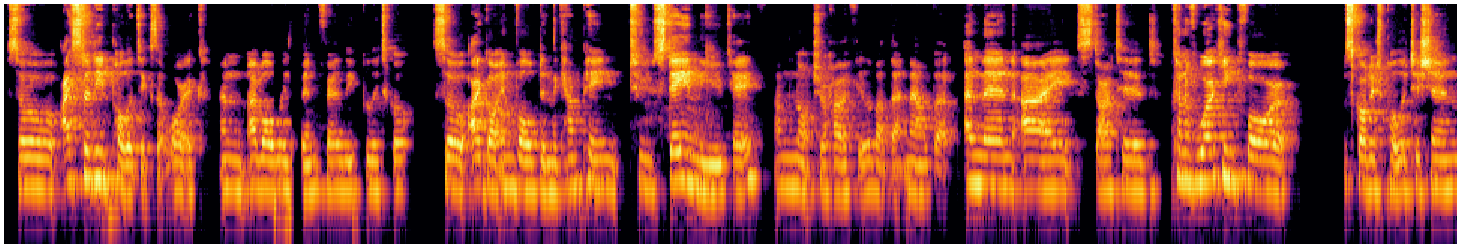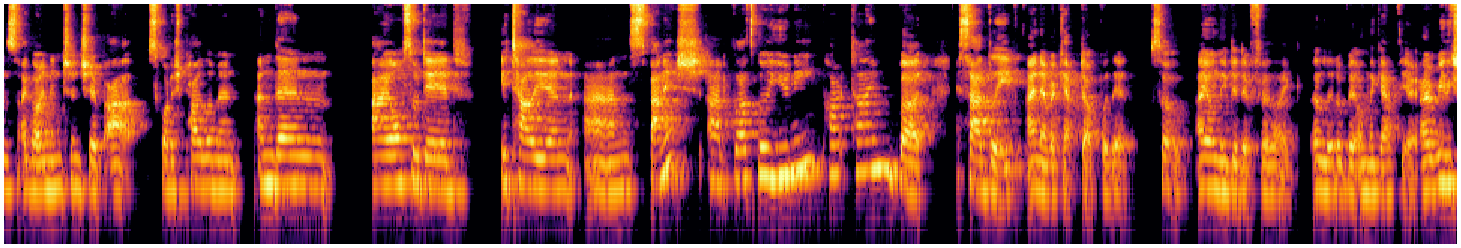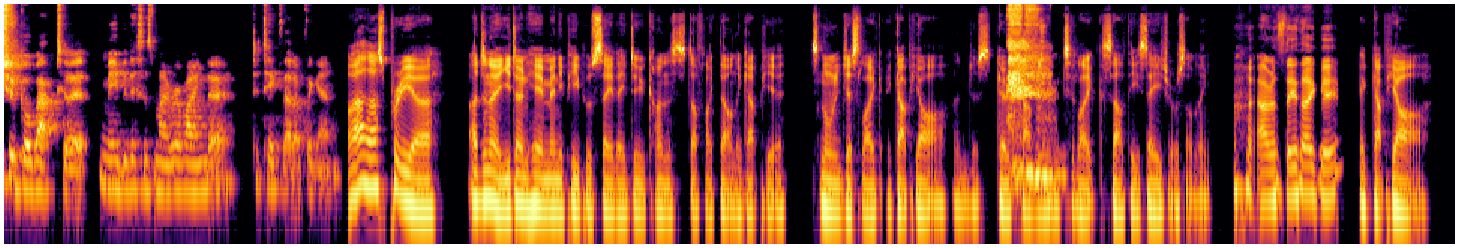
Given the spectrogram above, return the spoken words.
So I studied politics at Warwick and I've always been fairly political. So I got involved in the campaign to stay in the UK. I'm not sure how I feel about that now, but and then I started kind of working for Scottish politicians. I got an internship at Scottish Parliament and then I also did Italian and Spanish at Glasgow Uni part time, but sadly, I never kept up with it. So I only did it for like a little bit on the gap year. I really should go back to it. Maybe this is my reminder to take that up again. Well, that's pretty. Uh, I don't know. You don't hear many people say they do kind of stuff like that on the gap year. It's normally just like a gap year and just go traveling to like Southeast Asia or something. Aaron, say that again. A gap year.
